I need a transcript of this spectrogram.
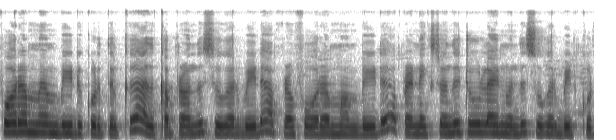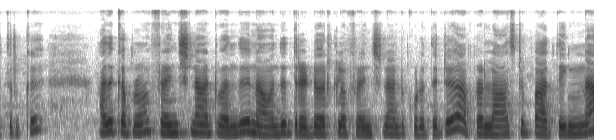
ஃபோர் எம்எம் பீடு கொடுத்துருக்கு. அதுக்கப்புறம் வந்து சுகர் பீடு அப்புறம் ஃபோர் எம்எம் பீடு அப்புறம் நெக்ஸ்ட் வந்து டூ லைன் வந்து சுகர் பீட் கொடுத்துருக்கு. அதுக்கப்புறமா ஃப்ரெஞ்ச் நாட் வந்து நான் வந்து த்ரெட் ஒர்க்கில் ஃப்ரெஞ்ச் நாட் கொடுத்துட்டு அப்புறம் லாஸ்ட்டு பார்த்தீங்கன்னா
